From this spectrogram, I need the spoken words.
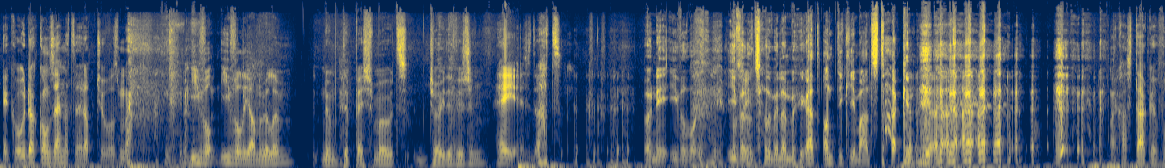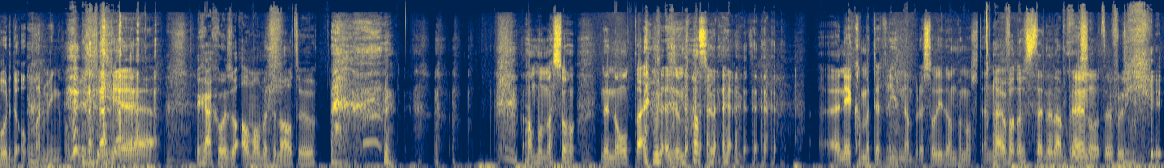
ik wou dat ik kon zeggen dat het een rapje was, maar... Evil, Evil Jan Willem noemt Depeche Mode Joy Division. Hey, is dat... Oh nee, Evil, Evil John Willem gaat anticlimaat staken. Ik ga staken voor de opwarming van de... Ja. Je gaat gewoon zo allemaal met een auto. Allemaal met zo'n oldtimer in zijn massa. Eh, nee, ik ga met de vliegen naar Brussel die dan van Oostende. Ah, Van Oostende naar Brussel te vliegen.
